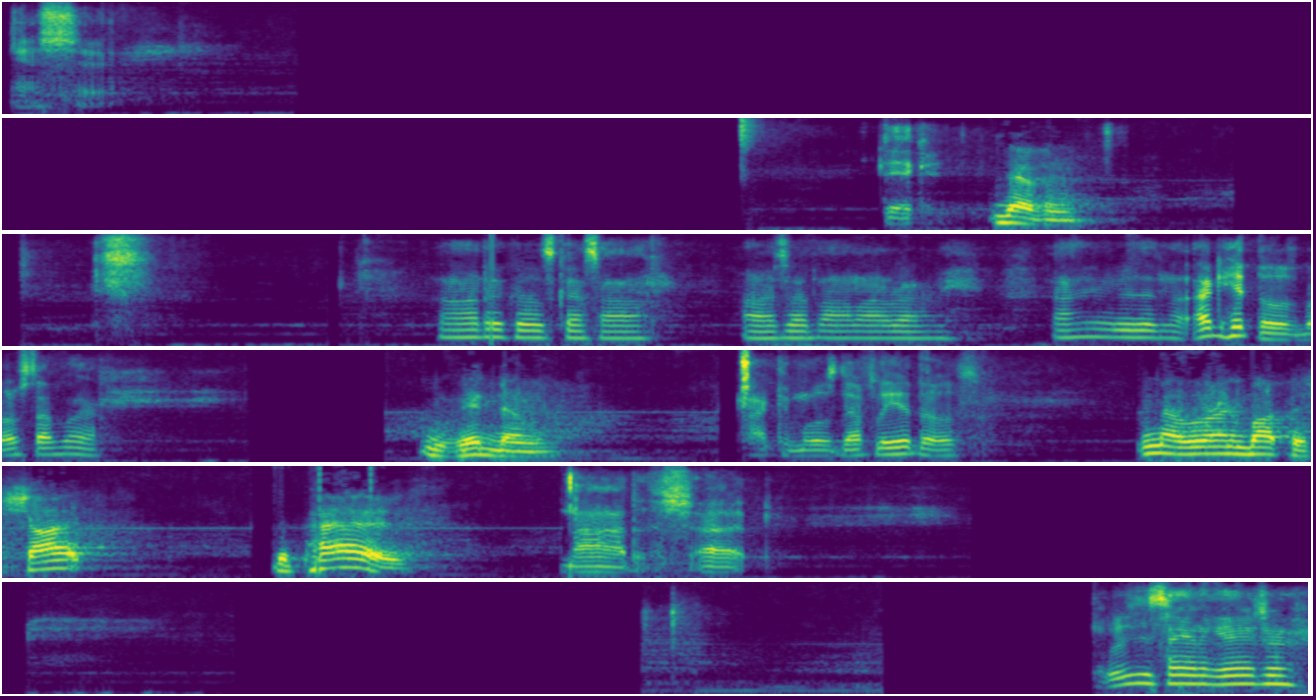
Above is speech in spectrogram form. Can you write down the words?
Yeah, shit. Dick. Devin. Oh, the ghost got some. Eyes up on my rally. I can I can hit those, bro. Stop playing. You hit them. I can most definitely hit those. You're not worrying about the shot, the pass. Nah, the shot. What is he saying again, Joe?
